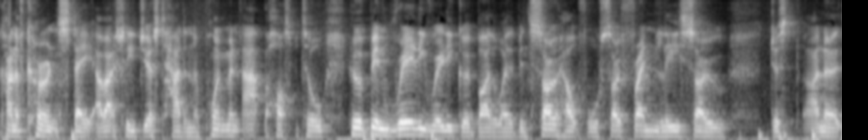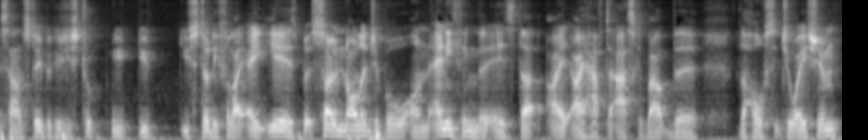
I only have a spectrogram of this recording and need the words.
kind of current state. I've actually just had an appointment at the hospital who have been really, really good, by the way. They've been so helpful, so friendly, so just, I know it sounds stupid because you, you, you, you study for like eight years, but so knowledgeable on anything that is that I, I have to ask about the, the whole situation.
